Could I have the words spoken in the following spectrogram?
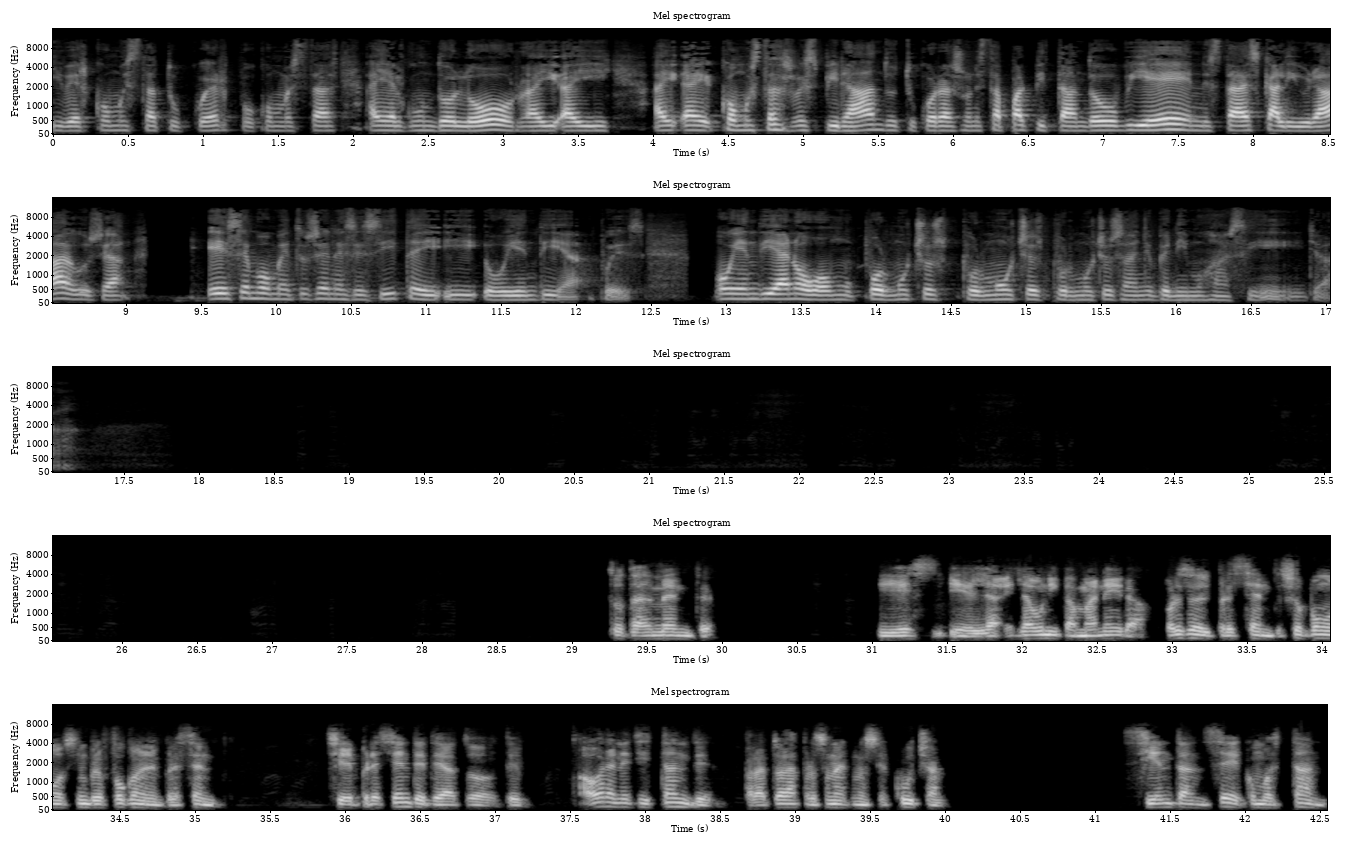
y ver cómo está tu cuerpo, cómo estás, hay algún dolor, hay, hay, hay, cómo estás respirando, tu corazón está palpitando bien, está descalibrado, o sea, ese momento se necesita y, hoy en día, pues, hoy en día no, por muchos, por muchos, por muchos años venimos así ya. Totalmente. Y es, la, única manera. Por eso es el presente. Yo pongo siempre foco en el presente. Si el presente te da todo, ahora en este instante, para todas las personas que nos escuchan, siéntanse cómo están.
